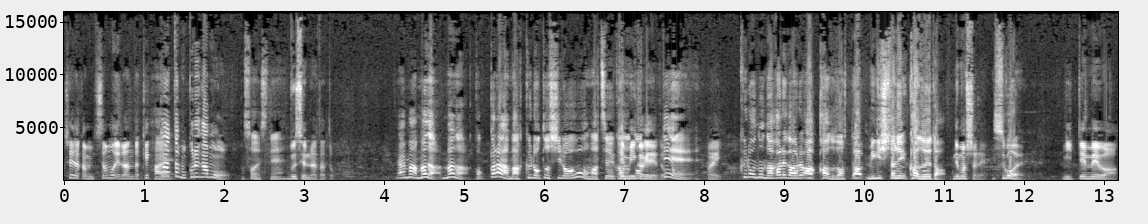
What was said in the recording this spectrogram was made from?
それ中道さんも選んだ結果、はい多分これがもそうですねう、。ブースになったと。あまあ、まだ、まだ、こっから、まあ、黒と白を、まあ、強いカード取ってて、はい。黒の流れがある、あ、カードだ、あ、右下にカード出た。出ましたね。すごい。2点目は、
